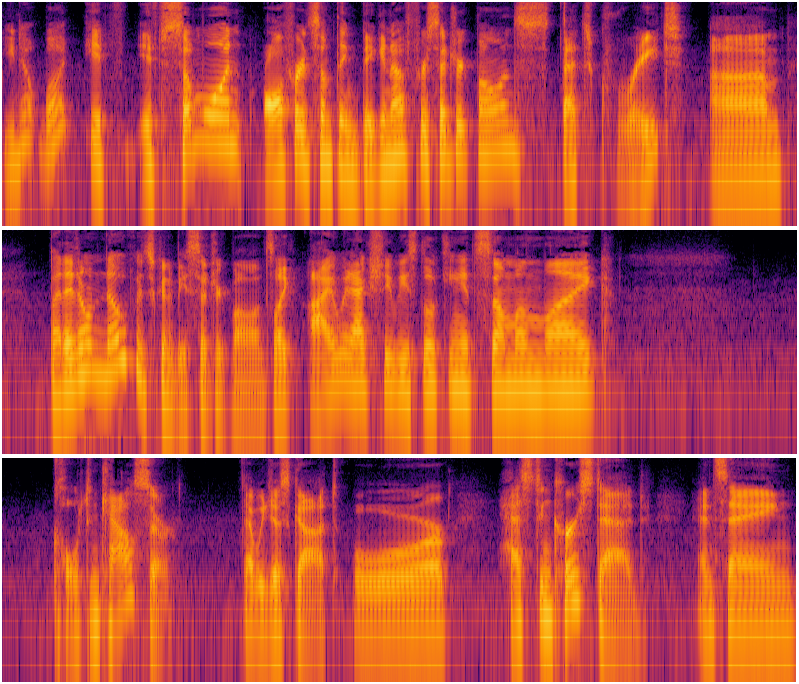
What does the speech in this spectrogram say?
you know what? If if someone offered something big enough for Cedric Mullins, that's great. Um, but I don't know if it's going to be Cedric Mullins. Like, I would actually be looking at someone like Colton Cowser that we just got, or Heston Kjerstad, and saying,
